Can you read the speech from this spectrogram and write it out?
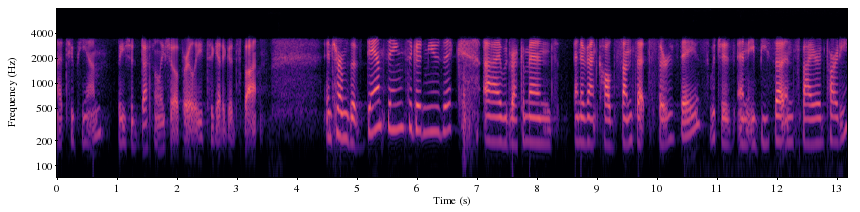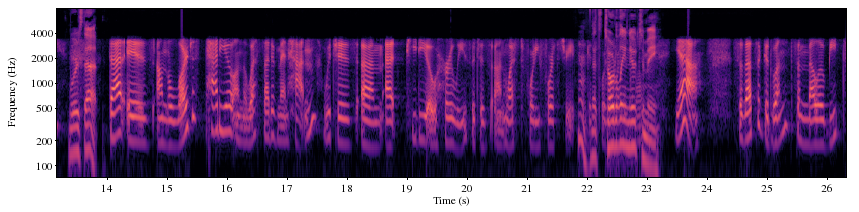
at 2 p.m., but you should definitely show up early to get a good spot. In terms of dancing to good music, I would recommend an event called Sunset Thursdays, which is an Ibiza inspired party. Where's that? That is on the largest patio on the west side of Manhattan, which is um, at PD O'Hurley's, which is on West 44th Street. Hmm, that's totally new to me. Yeah. So that's a good one. Some mellow beats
